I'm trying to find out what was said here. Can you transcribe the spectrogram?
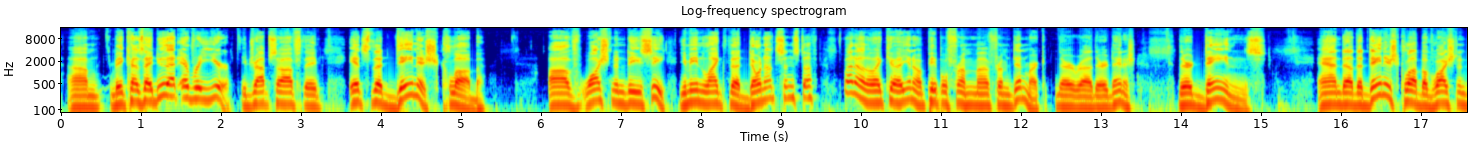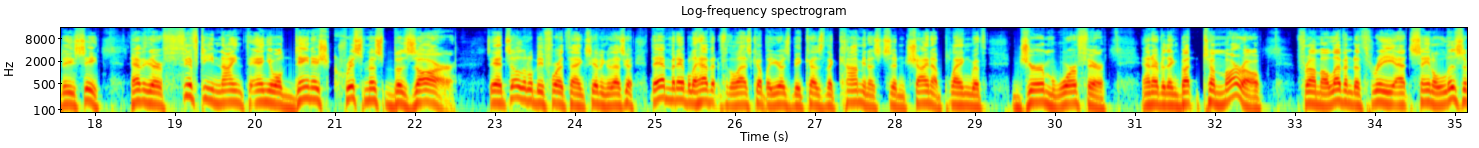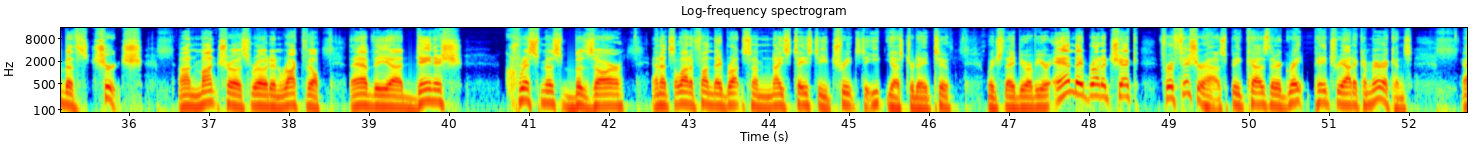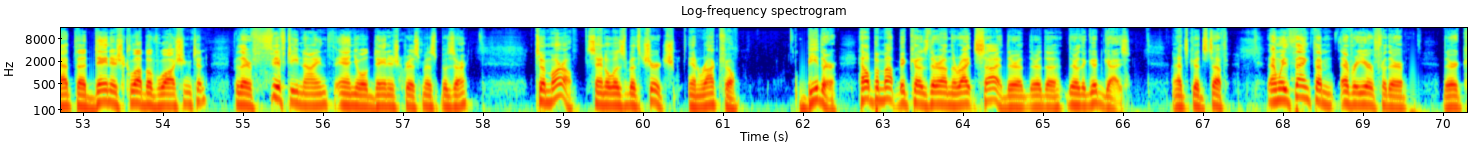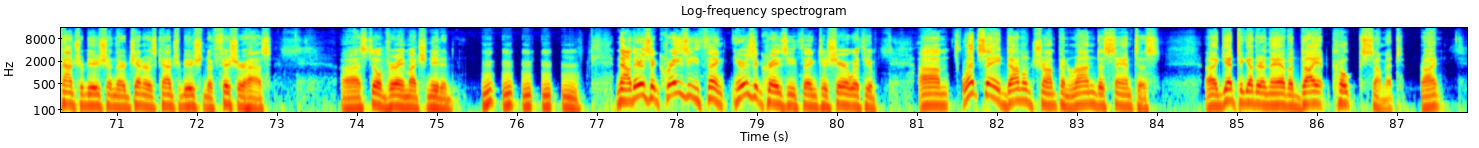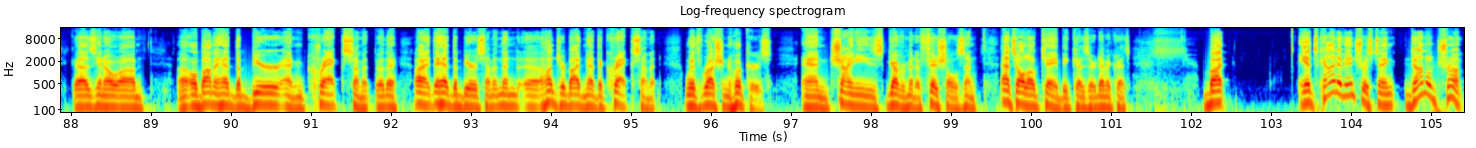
um, because they do that every year. He drops off the, it's the Danish Club of Washington, D.C. You mean like the donuts and stuff? Well, no, like, uh, you know, people from, uh, from Denmark. They're, uh, they're Danish. They're Danes. And uh, the Danish Club of Washington, D.C having their 59th annual Danish Christmas Bazaar. See, it's a little before Thanksgiving, but that's good. They haven't been able to have it for the last couple of years because the communists in China playing with germ warfare and everything. But tomorrow, from 11 to 3 at St. Elizabeth's Church on Montrose Road in Rockville, they have the uh, Danish Christmas Bazaar, and it's a lot of fun. They brought some nice, tasty treats to eat yesterday, too which they do every year. And they brought a check for Fisher House because they're great patriotic Americans at the Danish Club of Washington for their 59th annual Danish Christmas Bazaar. Tomorrow, St. Elizabeth Church in Rockville. Be there. Help them up because they're on the right side. They're, they're, the, they're the good guys. That's good stuff. And we thank them every year for their, their contribution, their generous contribution to Fisher House. Uh, still very much needed. Mm-mm-mm-mm-mm. Now, there's a crazy thing. Here's a crazy thing to share with you. Um, let's say Donald Trump and Ron DeSantis uh, get together and they have a Diet Coke summit, right? Because, you know, um, uh, Obama had the beer and crack summit. Or they, all right, they had the beer summit. And then uh, Hunter Biden had the crack summit with Russian hookers and Chinese government officials. And that's all okay because they're Democrats. But it's kind of interesting. Donald Trump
